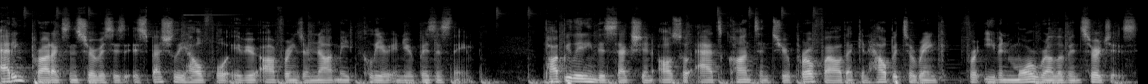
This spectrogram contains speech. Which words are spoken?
Adding products and services is especially helpful if your offerings are not made clear in your business name. Populating this section also adds content to your profile that can help it to rank for even more relevant searches.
